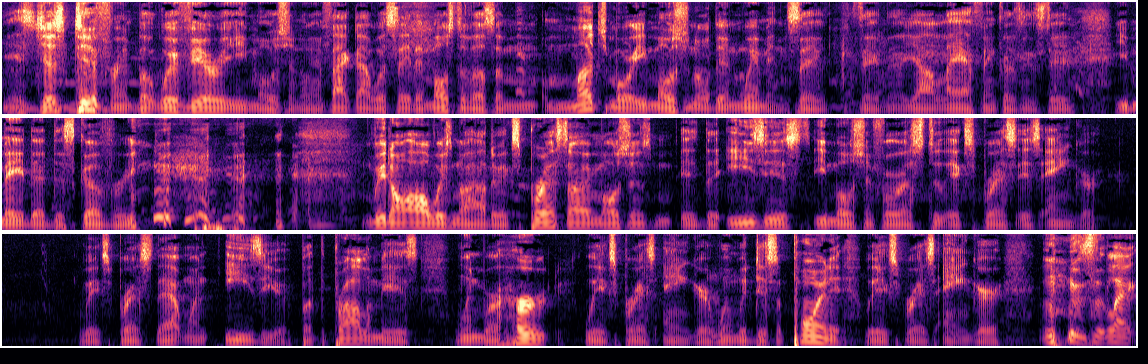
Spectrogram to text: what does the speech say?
It's just different, but we're very emotional. In fact, I would say that most of us are m- much more emotional than women. Say, say y'all laughing because you made that discovery. we don't always know how to express our emotions. The easiest emotion for us to express is anger. We express that one easier. But the problem is when we're hurt, we express anger. When we're disappointed, we express anger. it's like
